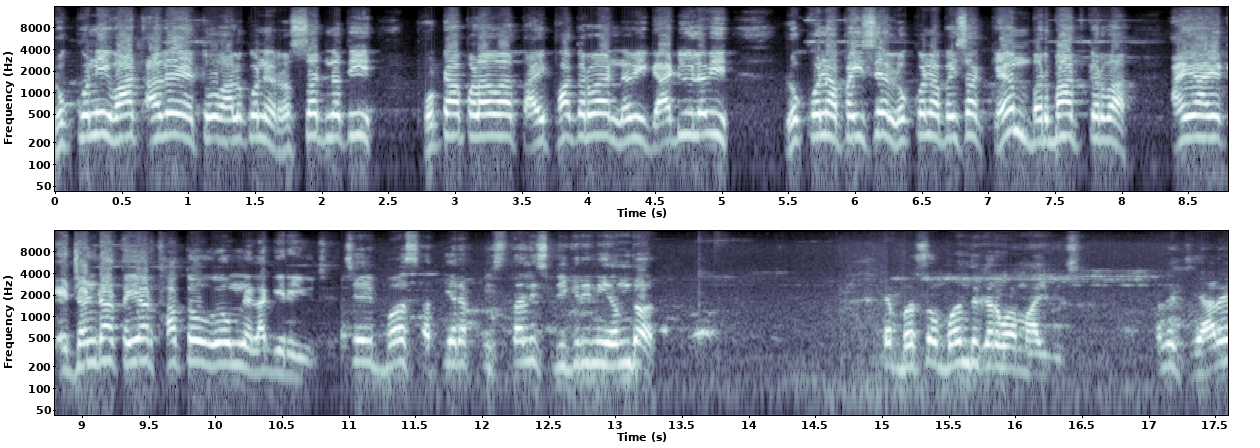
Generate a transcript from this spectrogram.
લોકોની વાત આવે તો આ લોકોને રસ જ નથી. ફોટા પડાવવા તાઇફા કરવા, નવી ગાડીઓ લેવી, લોકોના પૈસે, લોકોના પૈસા કેમ બરબાદ કરવા? અહીંયા એક એજન્ડા તૈયાર થતો એવું અમને લાગી રહ્યું છે. બસ અત્યારે પિસ્તાલીસ ડિગ્રીની અંદર એ બસો બંધ કરવામાં આવી છે. અને જ્યારે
